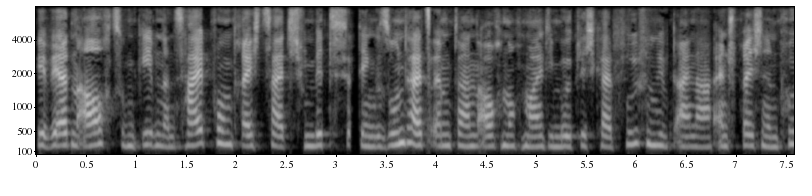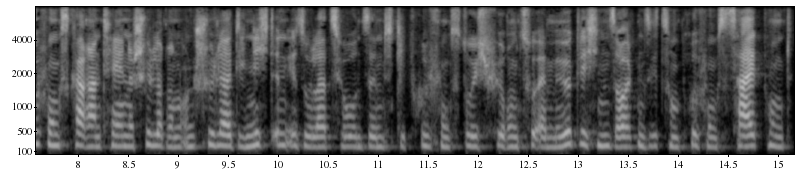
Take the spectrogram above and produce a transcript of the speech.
Wir werden auch zum gegebenen Zeitpunkt rechtzeitig mit den Gesundheitsämtern auch nochmal die Möglichkeit prüfen, mit einer entsprechenden Prüfungsquarantäne Schülerinnen und Schüler, die nicht in Isolation sind, die Prüfungsdurchführung zu ermöglichen, sollten sie zum Prüfungszeitpunkt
